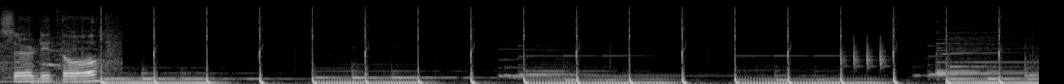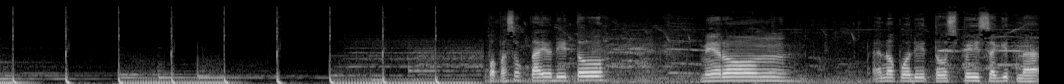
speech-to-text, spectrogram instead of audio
sir dito. Papasok tayo dito. Merong ano po dito, space sa gitna.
